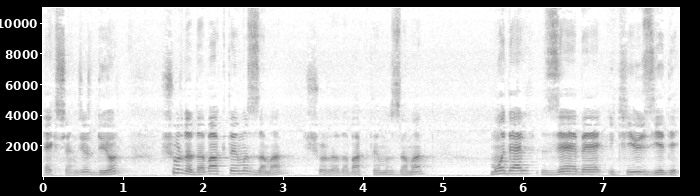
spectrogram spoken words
Exchanger diyor. Şurada da baktığımız zaman şurada da baktığımız zaman model ZB207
